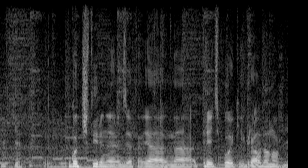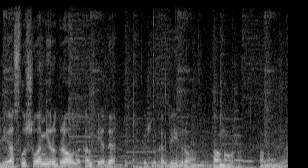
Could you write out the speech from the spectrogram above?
Фифки? Год 4, наверное, где-то. Я на третьей блоке играл. Я давно уже не Я играл. слышал, Амир играл на компе, да? Ты же на компе играл? Да, Давно уже. Давно не играл.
